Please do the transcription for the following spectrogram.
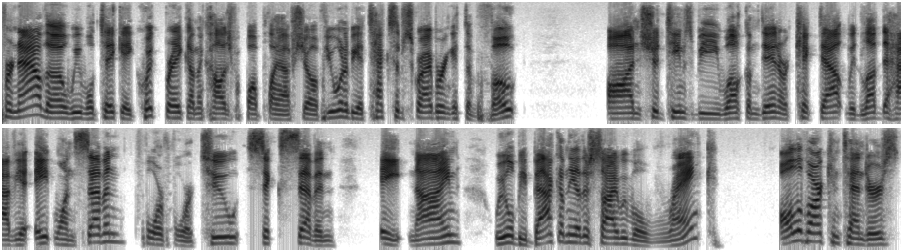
For now, though, we will take a quick break on the college football playoff show. If you want to be a tech subscriber and get to vote on should teams be welcomed in or kicked out, we'd love to have you. 817 442 6789. We will be back on the other side. We will rank all of our contenders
